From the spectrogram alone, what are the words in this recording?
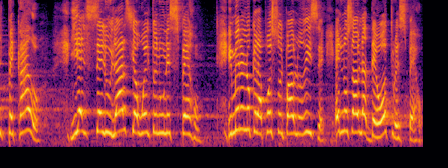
al pecado. Y el celular se ha vuelto en un espejo. Y miren lo que el apóstol Pablo dice. Él nos habla de otro espejo.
